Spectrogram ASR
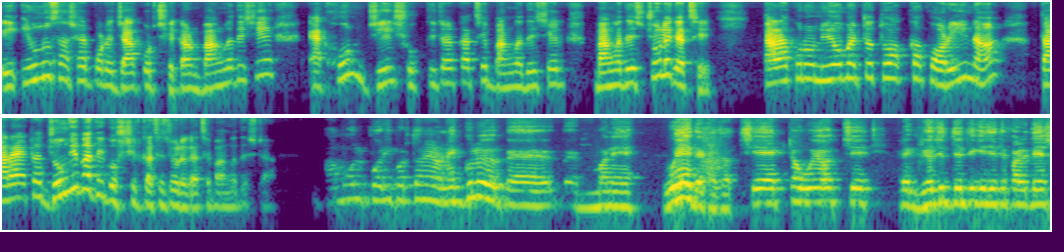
এই ইউনুস আসার পরে যা করছে কারণ বাংলাদেশে এখন যেই শক্তিটার কাছে বাংলাদেশের বাংলাদেশ চলে গেছে তারা কোনো নিয়মের তো তোয়াক্কা করেই না তারা একটা জঙ্গিবাদী গোষ্ঠীর কাছে চলে গেছে বাংলাদেশটা। আমূল পরিবর্তনের অনেকগুলো আহ, মানে ওয়ে দেখা যাচ্ছে। একটা ওয়ে হচ্ছে গৃহযুদ্ধের দিকে যেতে পারে দেশ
